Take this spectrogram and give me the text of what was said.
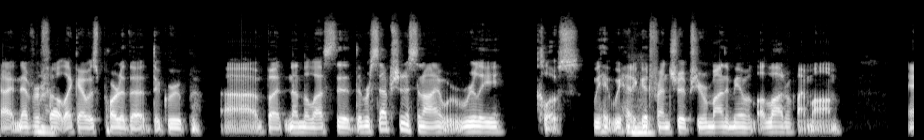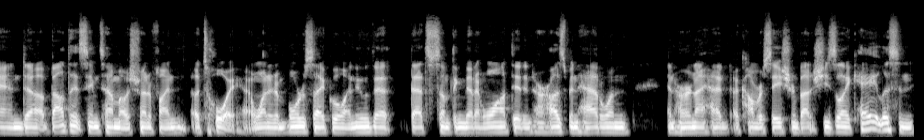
I never Right. felt like I was part of the the group. Uh, but nonetheless, the the receptionist and I were really close. We had, we had a good friendship. She reminded me of a lot of my mom. And uh, about that same time, I was trying to find a toy. I wanted a motorcycle. I knew that that's something that I wanted, and her husband had one. And her and I had a conversation about it. She's like, "Hey, listen,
